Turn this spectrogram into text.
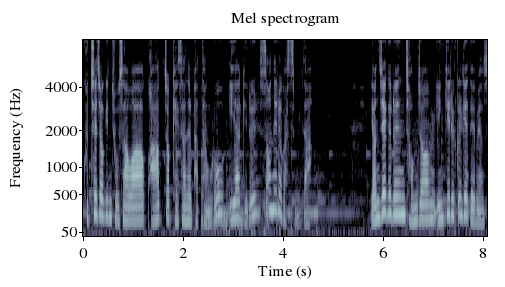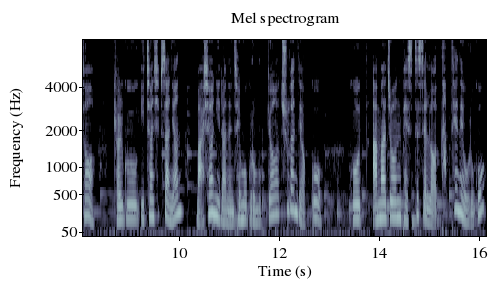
구체적인 조사와 과학적 계산을 바탕으로 이야기를 써내려 갔습니다. 연재글은 점점 인기를 끌게 되면서 결국 2014년 마션이라는 제목으로 묶여 출간되었고 곧 아마존 베스트셀러 탑10에 오르고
